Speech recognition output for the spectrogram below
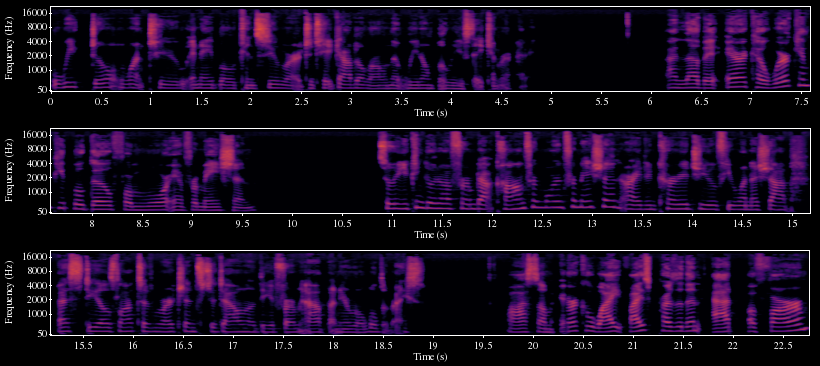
But we don't want to enable a consumer to take out a loan that we don't believe they can repay. I love it. Erica, where can people go for more information? So you can go to affirm.com for more information, or I'd encourage you if you want to shop best deals, lots of merchants to download the Affirm app on your mobile device. Awesome. Erica White, Vice President at Affirm.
